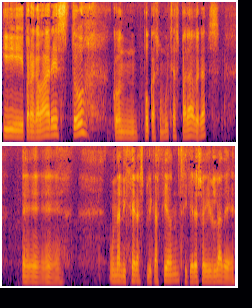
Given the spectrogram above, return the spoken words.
Y para acabar esto, con pocas o muchas palabras, eh, una ligera explicación, si quieres oírla, de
